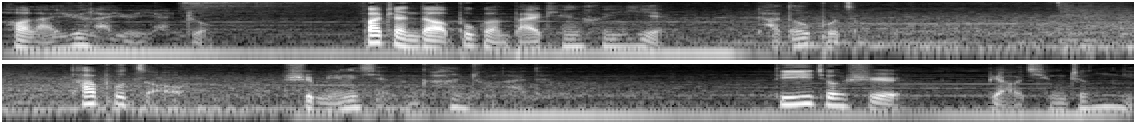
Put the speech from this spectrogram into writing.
后来越来越严重，发展到不管白天黑夜，他都不走。他不走，是明显能看出来的。第一就是表情狰狞，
